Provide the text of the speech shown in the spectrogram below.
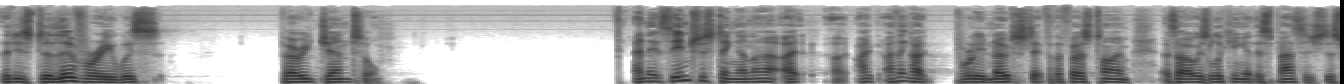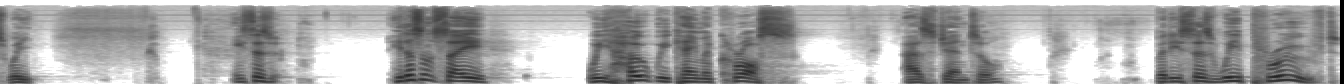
that his delivery was very gentle. And it's interesting, and I, I, I think I probably noticed it for the first time as I was looking at this passage this week. He says, he doesn't say we hope we came across as gentle, but he says we proved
